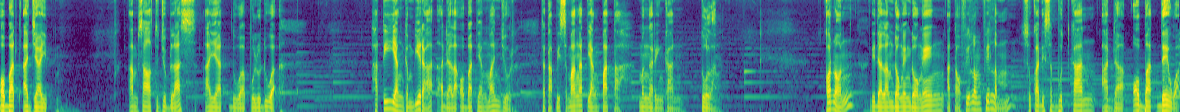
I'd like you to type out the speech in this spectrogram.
Obat ajaib. Amsal 17 ayat 22 Hati yang gembira adalah obat yang manjur, tetapi semangat yang patah mengeringkan tulang. Konon, di dalam dongeng-dongeng atau film-film suka disebutkan ada obat dewa,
